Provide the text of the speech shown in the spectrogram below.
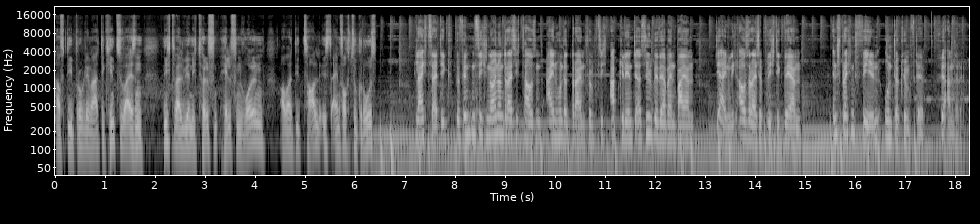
auf die Problematik hinzuweisen. Nicht, weil wir nicht helfen, helfen wollen, aber die Zahl ist einfach zu groß. Gleichzeitig befinden sich 39.153 abgelehnte Asylbewerber in Bayern, die eigentlich ausreisepflichtig wären. Entsprechend fehlen Unterkünfte für andere.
